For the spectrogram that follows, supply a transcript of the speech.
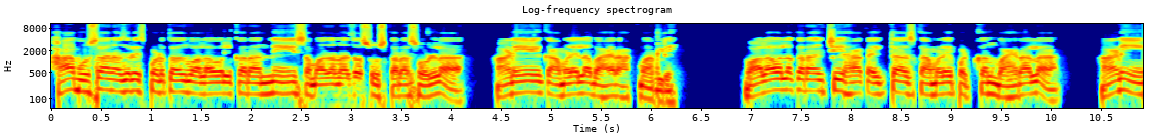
हा भुसा नजरेस पडताच वालावलकरांनी समाधानाचा सुस्कारा सोडला आणि कांबळेला बाहेर हाक मारली. वालावलकरांची हाक ऐकताच कांबळे पटकन बाहेर आला आणि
